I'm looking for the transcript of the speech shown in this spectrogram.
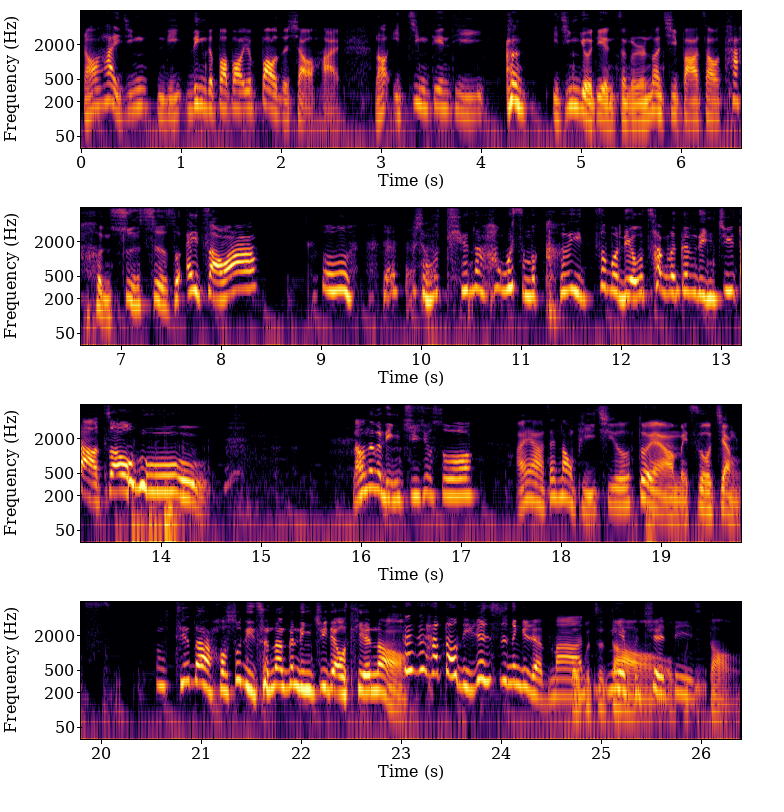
然后他已经拎拎着包包又抱着小孩，然后一进电梯 已经有点整个人乱七八糟。他很顺势的说：“哎、早啊！”哦，我想说天哪，他为什么可以这么流畅的跟邻居打招呼？然后那个邻居就说：“哎呀，在闹脾气。”说：“对啊，每次都这样子。”哦天哪，好顺理成章跟邻居聊天哦。但是他到底认识那个人吗？我不知道，你也不确定。我不知道。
